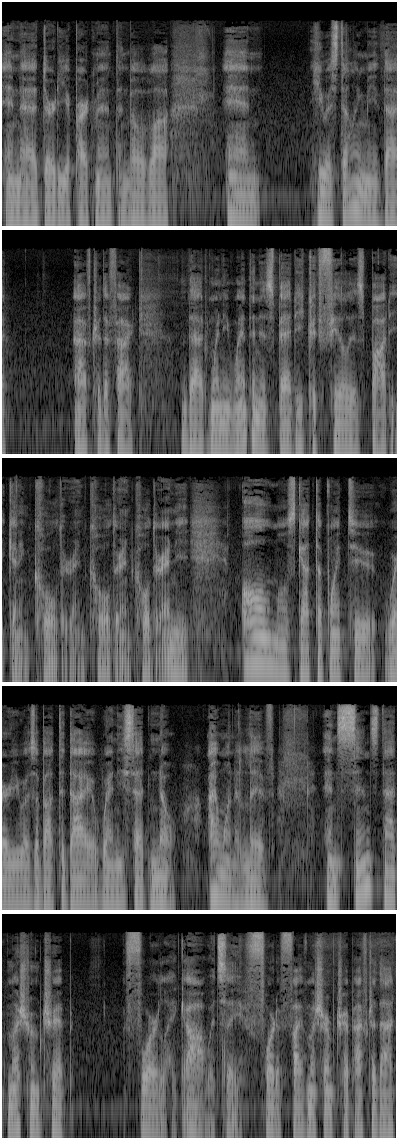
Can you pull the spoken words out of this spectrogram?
in a dirty apartment and blah, blah, blah. And he was telling me that after the fact that when he went in his bed he could feel his body getting colder and colder and colder and he almost got to the point to where he was about to die when he said no i want to live and since that mushroom trip for like oh i would say four to five mushroom trip after that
